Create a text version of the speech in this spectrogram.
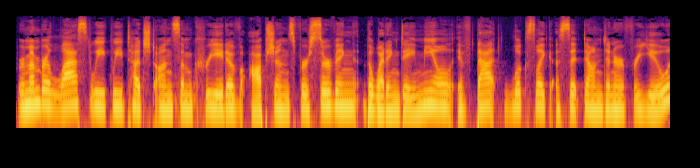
Remember, last week we touched on some creative options for serving the wedding day meal. If that looks like a sit down dinner for you,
